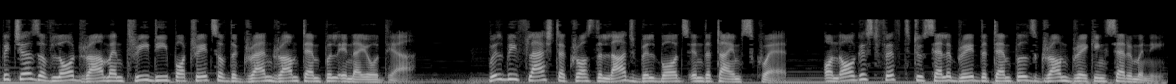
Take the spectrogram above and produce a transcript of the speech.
Pictures of Lord Ram and 3D portraits of the Grand Ram Temple in Ayodhya will be flashed across the large billboards in the Times Square on August 5 to celebrate the temple's groundbreaking ceremony,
